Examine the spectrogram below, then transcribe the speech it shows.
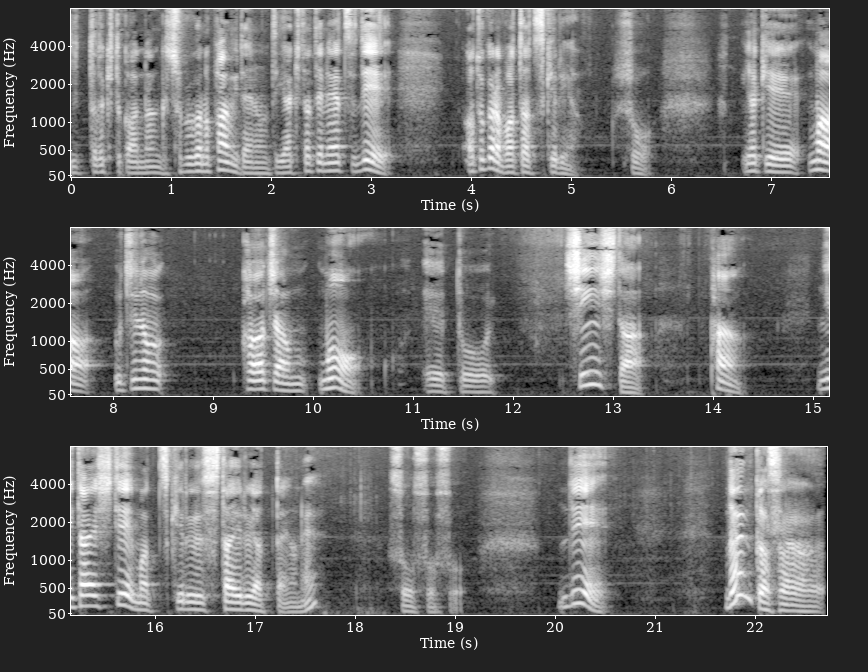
行った時とかなんか食後のパンみたいなのって焼きたてのやつで後からバターつけるやん。そう。やけまあうちの母ちゃんもえっ、とチンしたパンに対して、まあ、つけるスタイルやったんよね。そうそうそう。でなんかさ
